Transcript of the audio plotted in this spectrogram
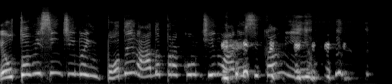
eu tô me sentindo empoderada para continuar nesse caminho.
